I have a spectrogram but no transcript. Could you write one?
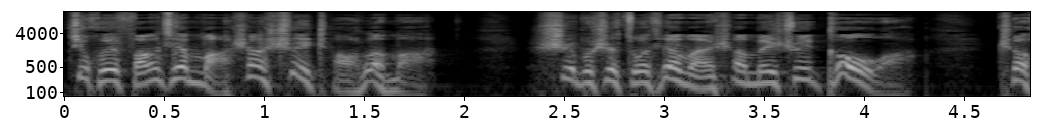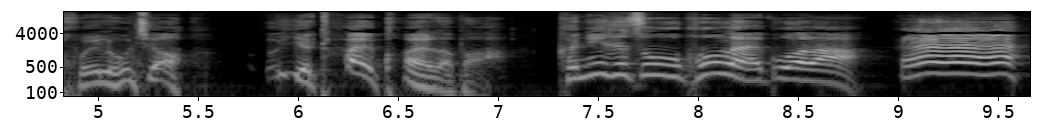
就回房间，马上睡着了吗？是不是昨天晚上没睡够啊？这回笼觉也太快了吧！肯定是孙悟空来过了。哎哎哎，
